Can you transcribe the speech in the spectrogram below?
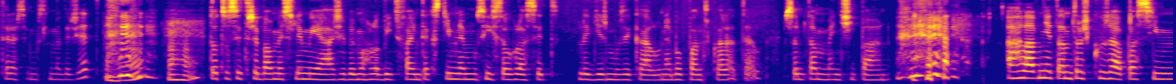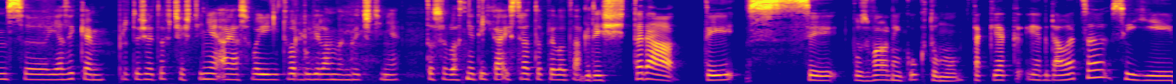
které se musíme držet. Uh-huh, uh-huh. to, co si třeba myslím já, že by mohlo být fajn, tak s tím nemusí souhlasit lidi z muzikálu nebo pan skladatel. Jsem tam menší pán. A hlavně tam trošku zápasím s jazykem, protože je to v češtině a já svoji tvorbu dělám v angličtině. To se vlastně týká i stratopilota. Když teda ty si pozval Niku k tomu, tak jak, jak dalece si ji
